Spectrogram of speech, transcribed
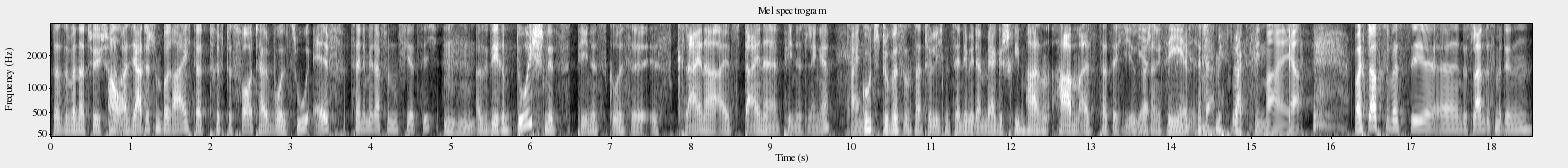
da sind wir natürlich schon Oh. im asiatischen Bereich, da trifft das Vorurteil wohl zu, 11 cm 45. Mhm. Also deren Durchschnittspenisgröße ist kleiner als deine Penislänge. Kein Gut, du wirst uns natürlich einen Zentimeter mehr geschrieben haben, als tatsächlich ist. ja, Wahrscheinlich sind es 10 11 ist Zentimeter. maximal, ja. Was glaubst du, was die, äh, das Land ist mit den,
